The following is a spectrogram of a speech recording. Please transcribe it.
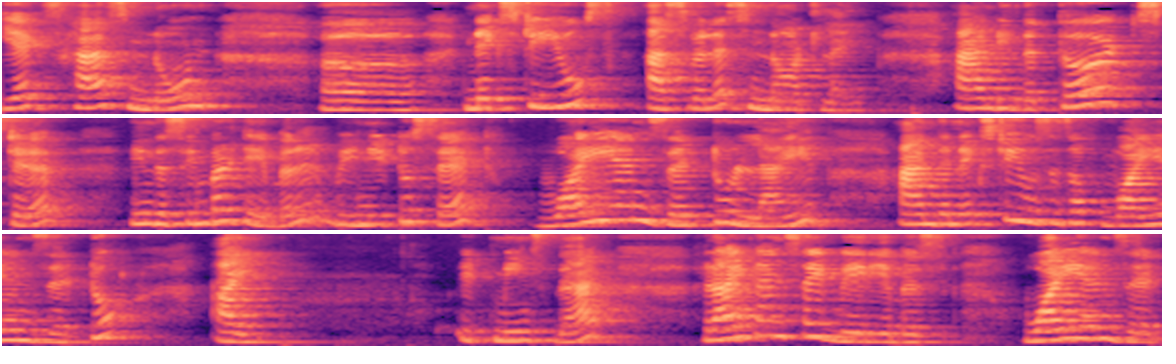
x has no uh, next use as well as not live and in the third step in the symbol table we need to set y and z to live and the next uses of y and z to i it means that right hand side variables y and z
